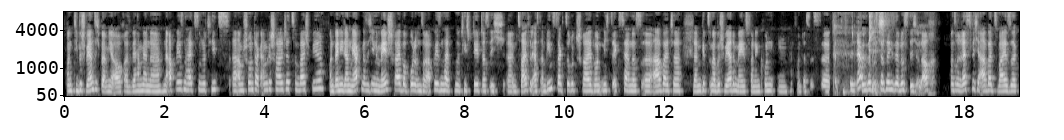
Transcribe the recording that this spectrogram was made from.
Und die beschweren sich bei mir auch. Also wir haben ja eine, eine Abwesenheitsnotiz äh, am Schontag angeschaltet zum Beispiel. Und wenn die dann merken, dass ich ihnen eine Mail schreibe, obwohl unsere Abwesenheitsnotiz steht, dass ich äh, im Zweifel erst am Dienstag zurückschreibe und nichts externes äh, arbeite, dann gibt's immer Beschwerdemails von den Kunden. Und das ist, äh, ja, das ist tatsächlich sehr lustig. Und auch unsere restliche Arbeitsweise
